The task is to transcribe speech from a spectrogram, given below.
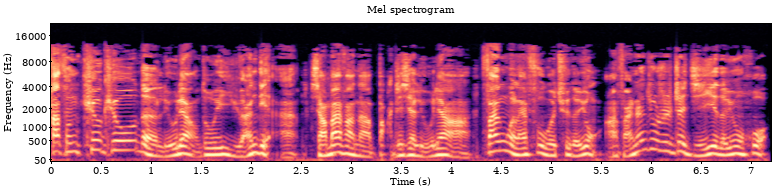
他从 QQ 的流量作为原点，想办法呢把这些流量啊翻过来覆过去的用啊，反正就是这几亿的用户，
